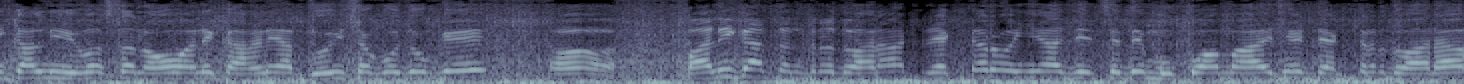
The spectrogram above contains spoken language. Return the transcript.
નિકાલની વ્યવસ્થા ન હોવાને કારણે આપ જોઈ શકો છો કે પાલિકા તંત્ર દ્વારા ટ્રેક્ટરો અહીંયા જે છે તે મૂકવામાં આવે છે. ટ્રેક્ટર દ્વારા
